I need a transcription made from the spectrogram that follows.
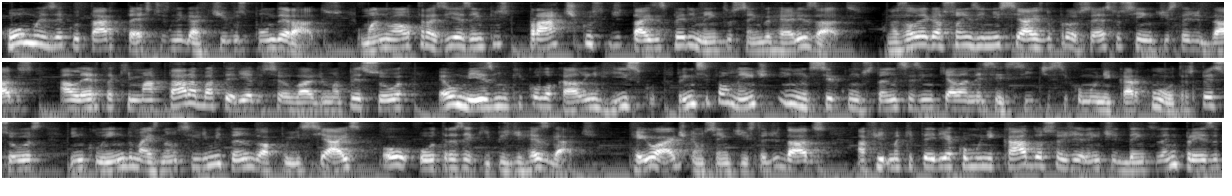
Como Executar Testes Negativos Ponderados. O manual trazia exemplos práticos de tais experimentos sendo realizados. Nas alegações iniciais do processo, o cientista de dados alerta que matar a bateria do celular de uma pessoa é o mesmo que colocá-la em risco, principalmente em circunstâncias em que ela necessite se comunicar com outras pessoas, incluindo, mas não se limitando, a policiais ou outras equipes de resgate. Hayward, que é um cientista de dados, afirma que teria comunicado ao seu gerente dentro da empresa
